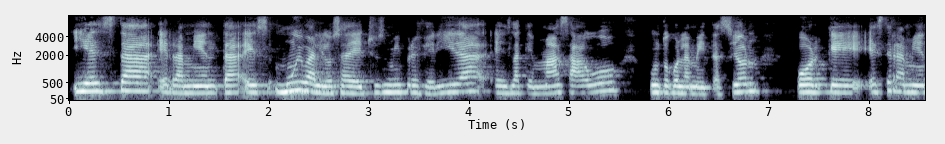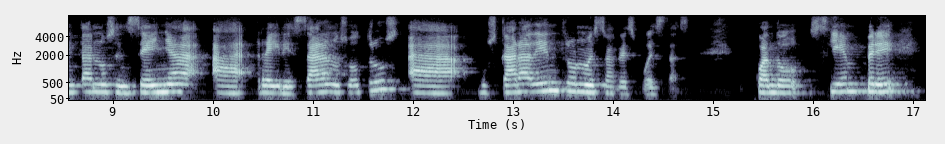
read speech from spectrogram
Y esta herramienta es muy valiosa, de hecho es mi preferida, es la que más hago junto con la meditación, porque esta herramienta nos enseña a regresar a nosotros, a buscar adentro nuestras respuestas. Cuando siempre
